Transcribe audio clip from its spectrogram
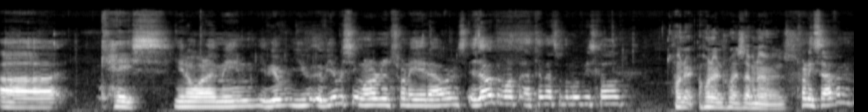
uh case. You know what I mean? Have you ever you have you ever seen 128 hours? Is that what the one I think that's what the movie's called? 100, 127 hours. 27?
